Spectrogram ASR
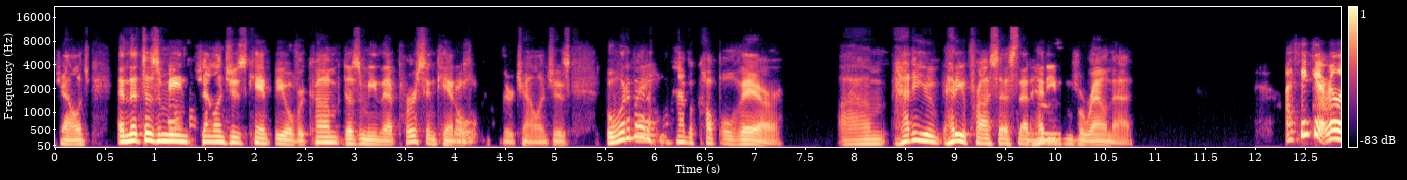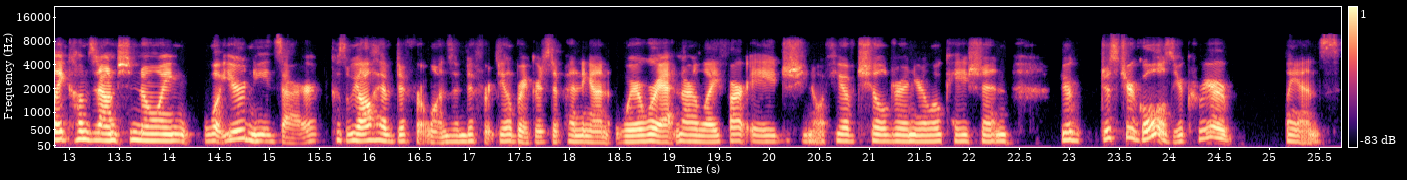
challenge and that doesn't mean challenges can't be overcome doesn't mean that person can't right. overcome their challenges but what about right. if you have a couple there um how do you how do you process that how do you mm-hmm. move around that I think it really comes down to knowing what your needs are because we all have different ones and different deal breakers depending on where we're at in our life, our age, you know, if you have children, your location, your just your goals, your career plans.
